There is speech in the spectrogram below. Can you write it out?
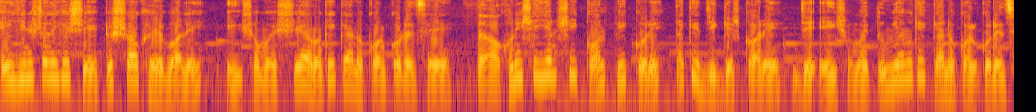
এই জিনিসটা দেখে সে একটু শখ হয়ে বলে এই সময় সে আমাকে কেন কল করেছে? তখনই সেইয়ান সেই কল পিক করে তাকে জিজ্ঞেস করে যে, এই সময় তুমি আমাকে কেন কল করেছ?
